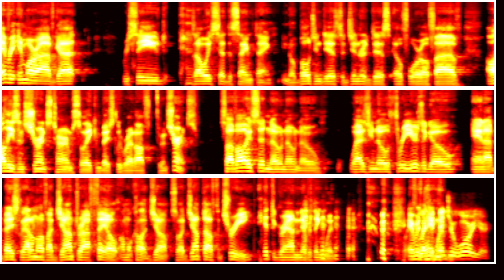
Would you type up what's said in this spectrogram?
Every MRI I've got received has always said the same thing. You know, bulging disc, degenerative disc, L4, L5, all these insurance terms so they can basically write off through insurance. So I've always said no, no, no. Well, as you know, three years ago, and I basically, I don't know if I jumped or I fell. I'm gonna call it jump. So I jumped off the tree, hit the ground, and everything went. everything like a went. ninja warrior.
